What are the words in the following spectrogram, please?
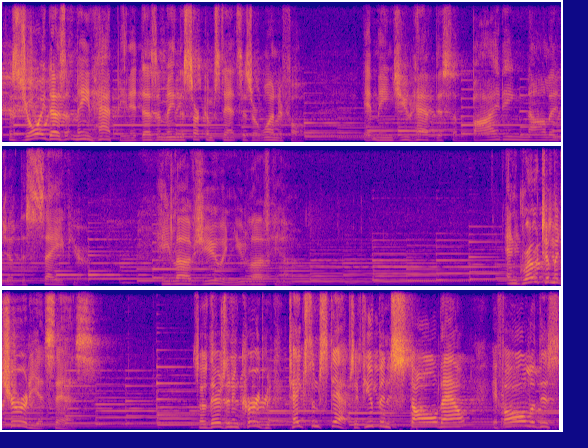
Because joy doesn't mean happy and it doesn't mean the circumstances are wonderful. It means you have this abiding knowledge of the Savior. He loves you and you love Him. And grow to maturity, it says. So there's an encouragement. Take some steps. If you've been stalled out, if all of this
